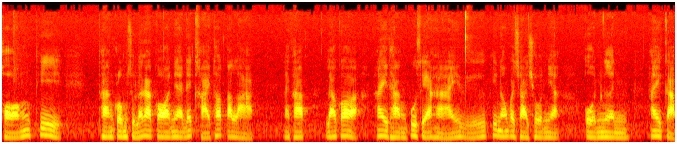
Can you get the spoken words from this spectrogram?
ของที่ ทางกรมศุลกากรเนี่ยได้ขายทอดตลาดนะครับ แล้วก็ให้ทางผู้เสียหายหรือพี่น้องประชาชนเนี่ยโอนเงินให้กับ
